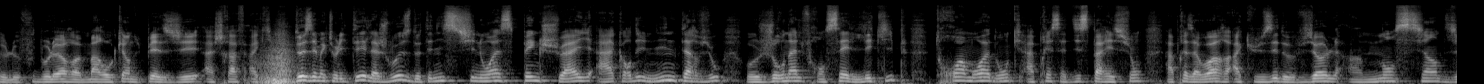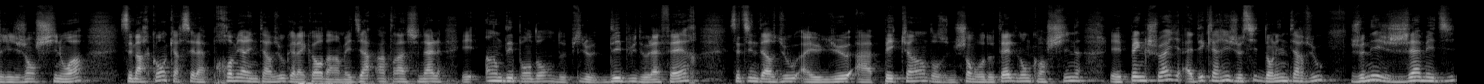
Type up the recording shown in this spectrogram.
le footballeur marocain du PSG, Ashraf Hakimi. Deuxième actualité, la joueuse de tennis chinoise Peng Shuai a accordé une interview au journal français L'équipe, trois mois donc après sa disparition, après avoir accusé de viol un ancien dirigeant chinois. C'est marquant car c'est la première interview qu'elle accorde à un média international et indépendant depuis le début de l'affaire. Cette interview a eu lieu à Pékin, dans une chambre d'hôtel, donc en Chine, et Peng Shuai a déclaré, je cite dans l'interview, Je n'ai jamais dit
